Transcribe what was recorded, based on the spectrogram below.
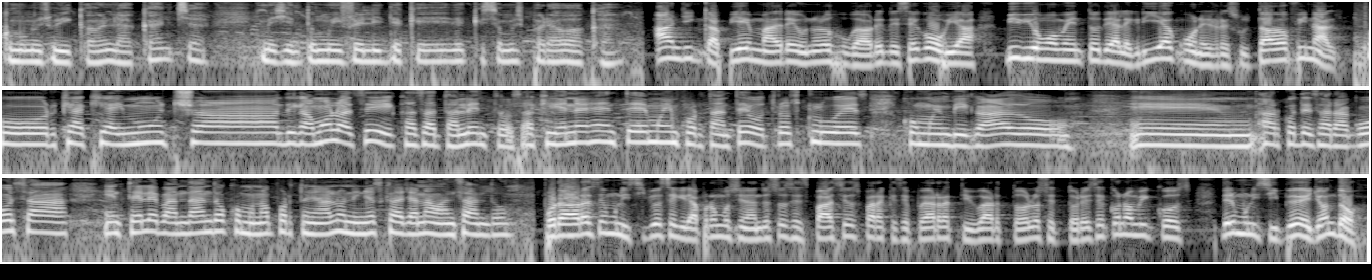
cómo nos ubicaban en la cancha, me siento muy feliz de que, de que estamos parados acá. Angie Incapié, madre de uno de los jugadores de Segovia, vivió momentos de alegría con el resultado final. Porque aquí hay mucha, digámoslo así, talentos. Aquí viene gente muy importante de otros clubes como Envigado, eh, Arcos de Zaragoza, entonces le van dando como una oportunidad a los niños que vayan avanzando. Por ahora este municipio seguirá promocionando estos espacios para que se pueda reactivar todos los sectores económicos del municipio de Yondó.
